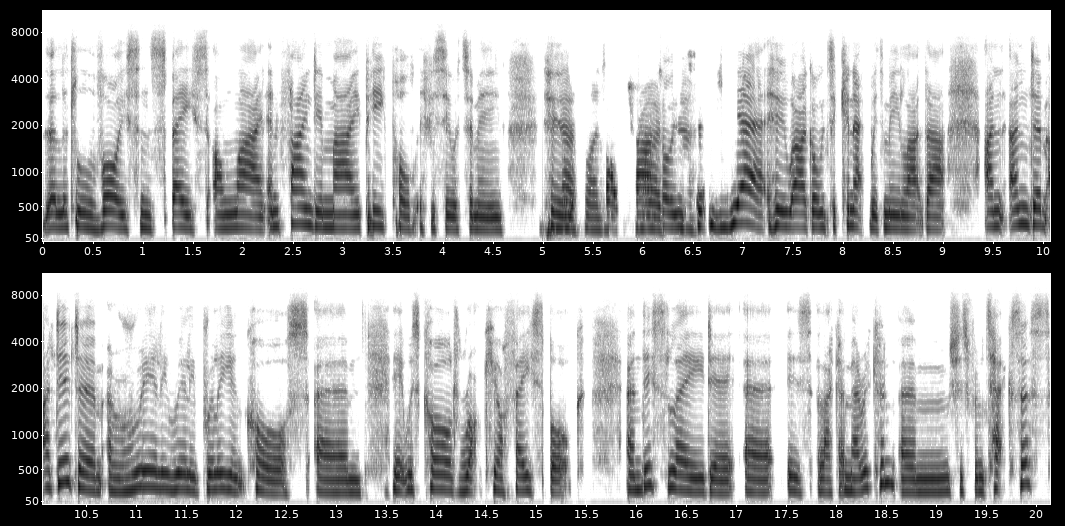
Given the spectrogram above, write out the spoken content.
the little voice and space online and finding my people, if you see what I mean, who yeah, are going to yeah, who are going to connect with me like that. And and um, I did um, a really really brilliant course. Um, it was called Rock Your Facebook, and this lady uh, is like American. Um, she's from Texas,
